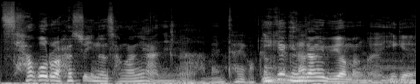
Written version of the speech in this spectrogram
사고를 할 수 있는 상황이 아니에요. 아, 멘탈이 걱정. 이게 굉장히 위험한 거예요. 이게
